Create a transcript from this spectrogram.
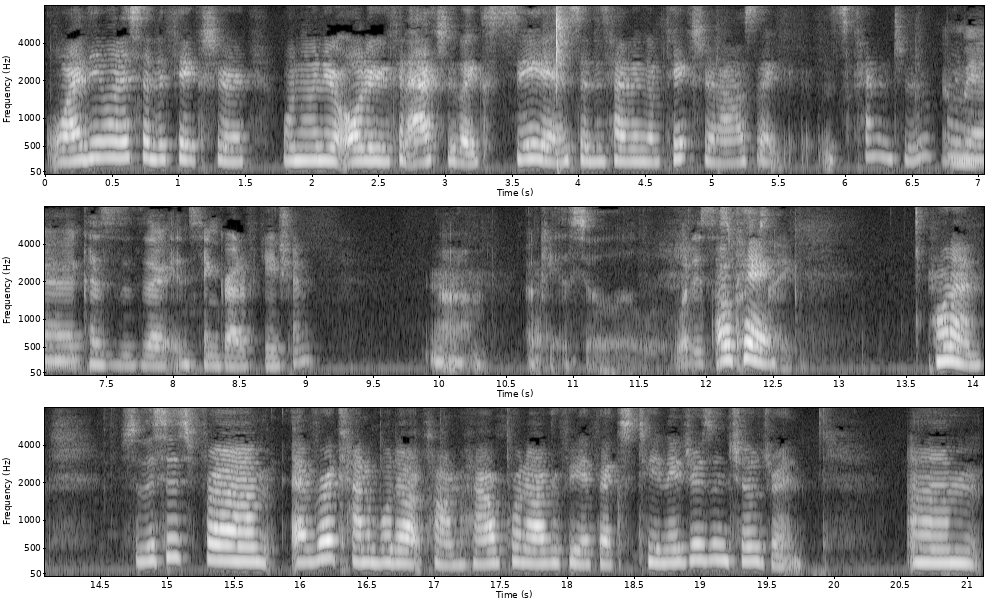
"Why do you want to send a picture when when you're older you can actually like see it instead of having a picture?" And I was like, "It's kind of true." Mean- Because of the instant gratification. Mm. Um, okay, so what is this Okay. website? hold on. So this is from everaccountable.com how pornography affects teenagers and children. Um,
